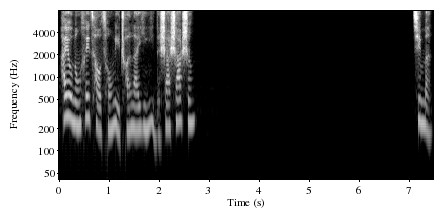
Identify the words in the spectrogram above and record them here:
还有浓黑草丛里传来隐隐的沙沙声。亲们，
